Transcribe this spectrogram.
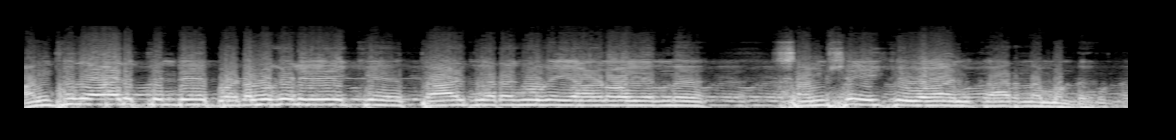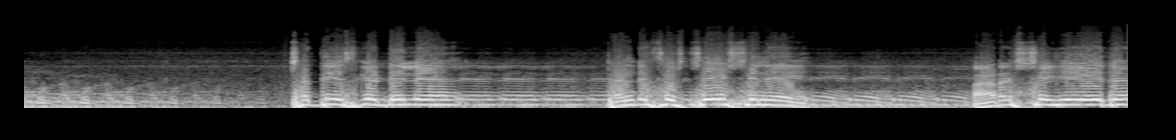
അന്ധകാരത്തിന്റെ പടവുകളിലേക്ക് താഴ്ന്നിറങ്ങുകയാണോ എന്ന് സംശയിക്കുവാൻ കാരണമുണ്ട്. ഛത്തീസ്ഗഡിലെ രണ്ട് സിസ്റ്റേഴ്സിനെ അറസ്റ്റ് ചെയ്ത്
